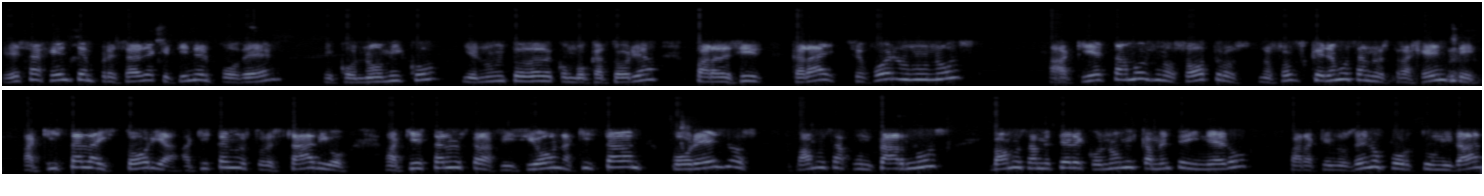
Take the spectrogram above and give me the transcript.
esa gente empresaria que tiene el poder económico y en un momento dado de convocatoria para decir, caray, se fueron unos, aquí estamos nosotros, nosotros queremos a nuestra gente, aquí está la historia, aquí está nuestro estadio, aquí está nuestra afición, aquí están por ellos, vamos a juntarnos, vamos a meter económicamente dinero para que nos den oportunidad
